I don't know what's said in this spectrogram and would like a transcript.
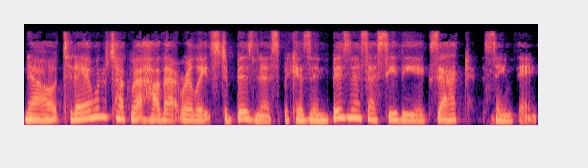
Now, today I want to talk about how that relates to business because in business, I see the exact same thing.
